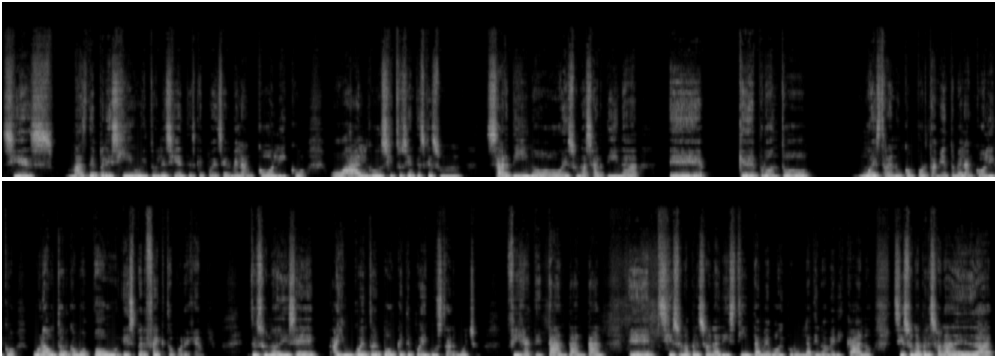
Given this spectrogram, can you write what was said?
si es más depresivo y tú le sientes que puede ser melancólico o algo, si tú sientes que es un sardino o es una sardina eh, que de pronto muestra en un comportamiento melancólico, un autor como Poe es perfecto, por ejemplo. Entonces uno dice, hay un cuento de Poe que te puede gustar mucho. Fíjate, tan, tan, tan. Eh, si es una persona distinta, me voy por un latinoamericano. Si es una persona de edad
